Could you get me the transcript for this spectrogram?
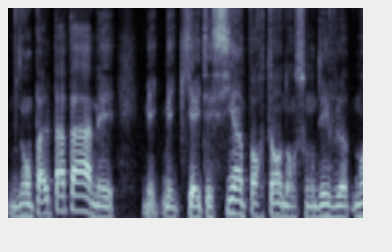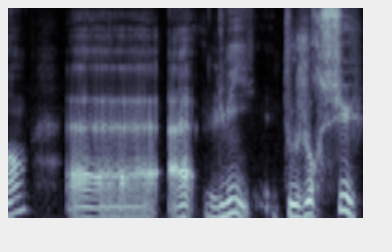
non pas le papa, mais, mais, qui a été si important dans son développement, euh, a lui toujours su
